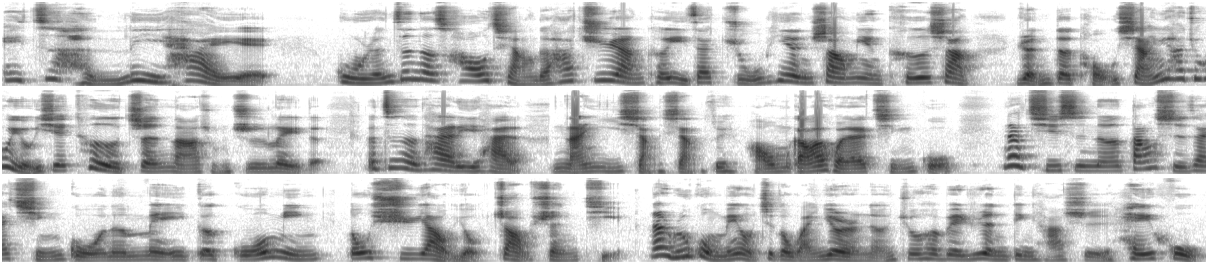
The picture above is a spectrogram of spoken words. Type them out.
诶，这很厉害耶！古人真的超强的，他居然可以在竹片上面刻上人的头像，因为他就会有一些特征啊什么之类的。那真的太厉害了，难以想象。所以好，我们赶快回来秦国。那其实呢，当时在秦国呢，每一个国民都需要有照生帖。那如果没有这个玩意儿呢，就会被认定他是黑户，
